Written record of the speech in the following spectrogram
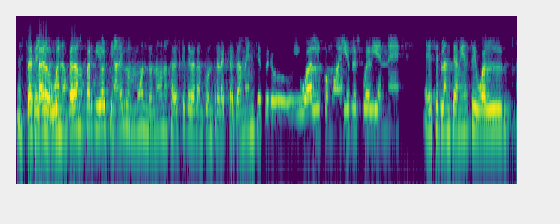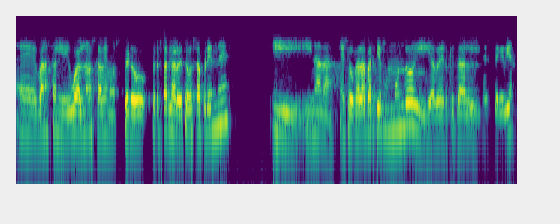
Está claro, bueno, cada partido al final es un mundo, ¿no? No sabes qué te vas a encontrar exactamente, pero igual como a ellos les fue bien eh, ese planteamiento, igual eh, van a salir igual, no lo sabemos, pero, pero está claro, de todo se aprende y, nada, eso, cada partido es un mundo y a ver qué tal esté que bien.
